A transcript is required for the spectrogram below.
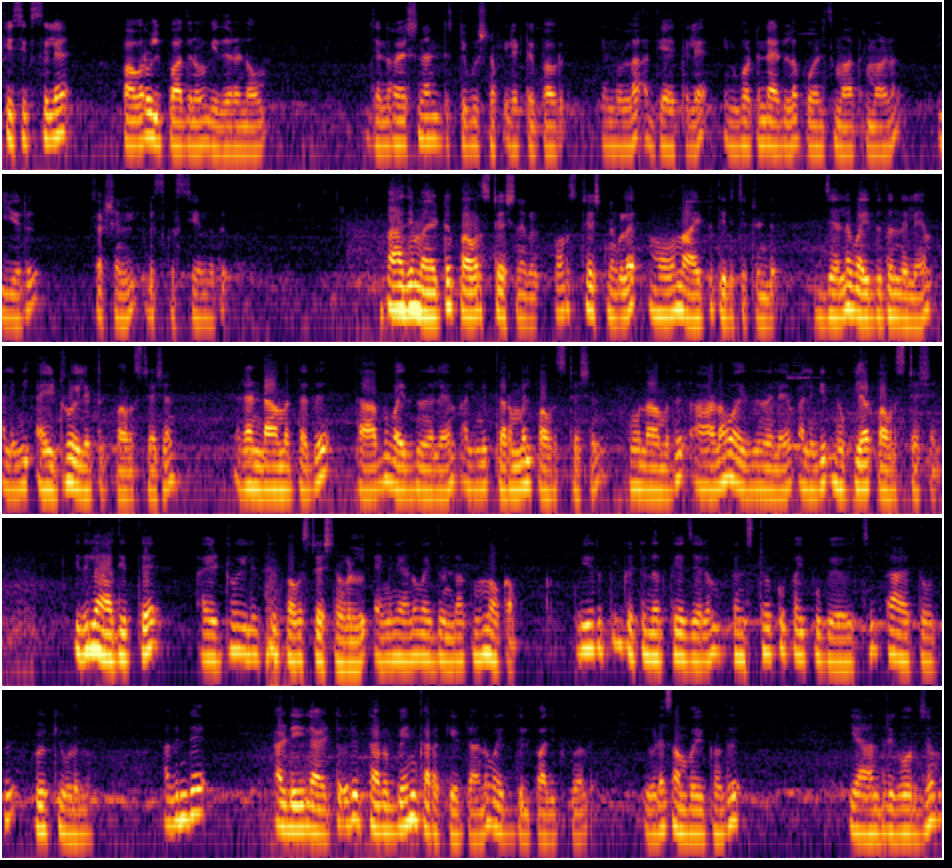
ഫിസിക്സിലെ power ഉൽപ്പാദനവും വിതരണവും generation and distribution of electric power എന്നുള്ള അധ്യായത്തിലെ ഇമ്പോർട്ടന്റ് ആയിട്ടുള്ള പോയിന്റ്സ് മാത്രമാണ് ഈ ഒരു സെക്ഷനിൽ ഡിസ്കസ് ചെയ്യുന്നത്. ആദ്യമായിട്ട് പവർ സ്റ്റേഷനുകൾ പവർ സ്റ്റേഷനുകളെ മൂന്നായിട്ട് തിരിച്ചിട്ടുണ്ട്. ജലവൈദ്യുത നിലയം അല്ലെങ്കിൽ ഹൈഡ്രോ ഇലക്ട്രിക് പവർ സ്റ്റേഷൻ രണ്ടാമത്തേത് താപവൈദ്യുത നിലയം അല്ലെങ്കിൽ തെർമൽ പവർ സ്റ്റേഷൻ മൂന്നാമത് ആണവ വൈദ്യുത നിലയം അല്ലെങ്കിൽ ന്യൂക്ലിയർ പവർ സ്റ്റേഷൻ ഇതിൽ ആദ്യത്തെ ഹൈഡ്രോ ഇലക്ട്രിക് പവർ സ്റ്റേഷനുകളിൽ എങ്ങനെയാണ് വൈദ്യുതി ഉണ്ടാക്കുന്നത് നോക്കാം. ഉയരത്തിൽ കെട്ടി നിർത്തിയ ജലം പെൻസ്റ്റോക്ക് പൈപ്പ് ഉപയോഗിച്ച് താഴത്തോട്ട് ഒഴുക്കി വിടുന്നു അതിന്റെ അടിയിലായിട്ട് ഒരു ടർബൈൻ കറക്കിയിട്ടാണ് വൈദ്യുതി ഉൽപ്പാദിപ്പിക്കുന്നത്. ഇവിടെ സംഭവിക്കുന്നത് യാന്ത്രികോർജം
